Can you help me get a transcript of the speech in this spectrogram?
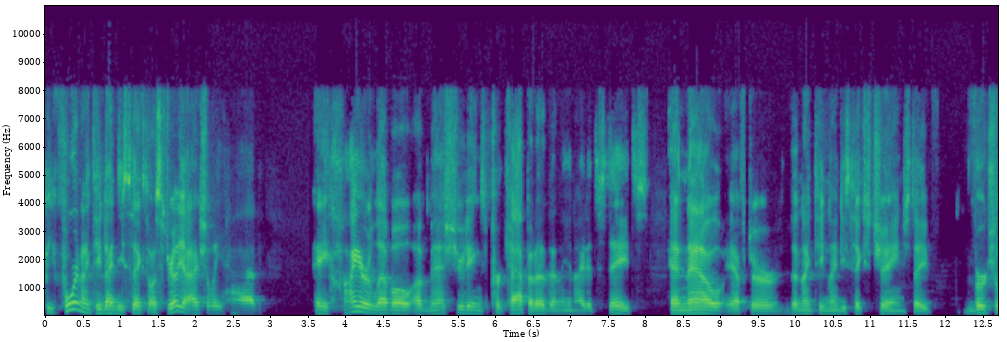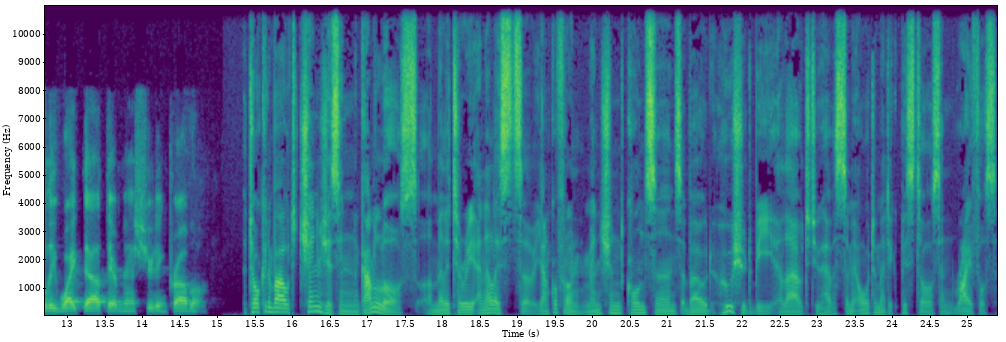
Before 1996, Australia actually had a higher level of mass shootings per capita than the United States. And now, after the 1996 change, they've virtually wiped out their mass shooting problem. Talking about changes in gun laws, military analyst uh, Jan Kofroň mentioned concerns about who should be allowed to have semi-automatic pistols and rifles.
